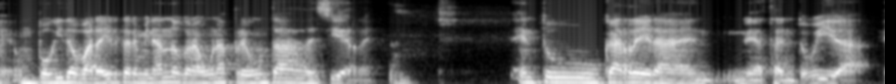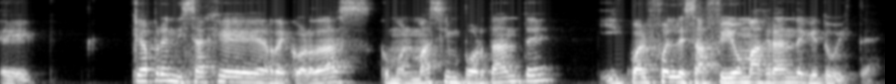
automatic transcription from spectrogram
Eh, un poquito para ir terminando con algunas preguntas de cierre. En tu carrera, hasta en tu vida, eh, ¿qué aprendizaje recordás como el más importante y cuál fue el desafío más grande que tuviste?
